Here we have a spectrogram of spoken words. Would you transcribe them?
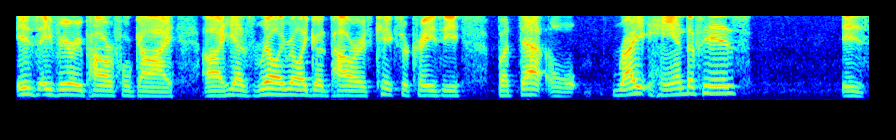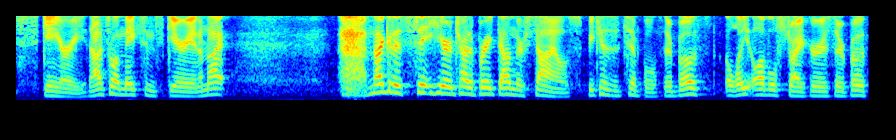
is a very powerful guy. Uh, he has really, really good power. His kicks are crazy, but that right hand of his is scary. That's what makes him scary. And I'm not I'm not going to sit here and try to break down their styles because it's simple. They're both elite level strikers, they're both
